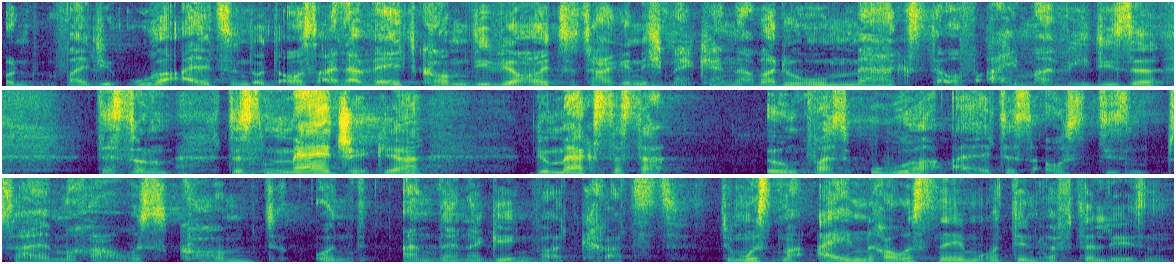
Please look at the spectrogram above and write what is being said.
und weil die uralt sind und aus einer Welt kommen, die wir heutzutage nicht mehr kennen. Aber du merkst auf einmal, wie diese, das ist, so, das ist Magic, ja. Du merkst, dass da irgendwas Uraltes aus diesem Psalm rauskommt und an deiner Gegenwart kratzt. Du musst mal einen rausnehmen und den öfter lesen.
